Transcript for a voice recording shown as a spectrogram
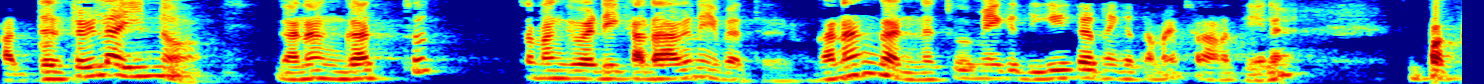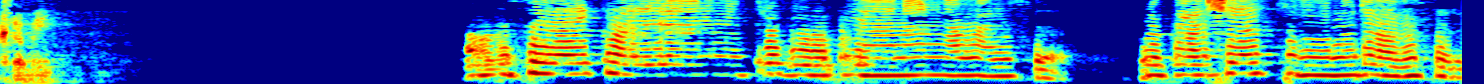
අද්දරට වෙලා ඉන්නවා. ගණන් ගත්තොත් තමන්ගේ වැඩේ කඩාගෙන මේ පැත්තට යනවා. ගණන් ගන්න නැතුව මේක දිගේ කරන එක තමයි කරණ තියෙන උපක්‍රමය. අවසරයි කල්යාණ මිත්‍ර ගුරු පියාණන් වහන්සේ ප්‍රකාශයක් කිරීමට අවසර.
